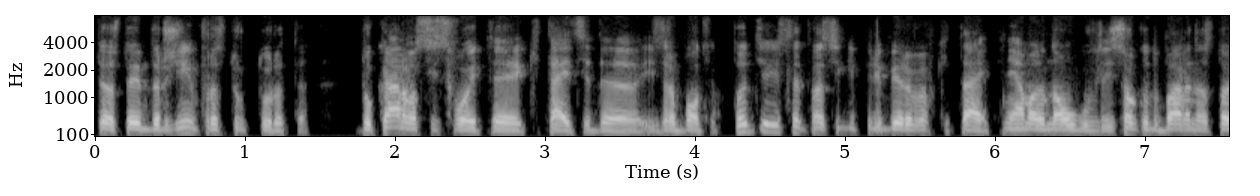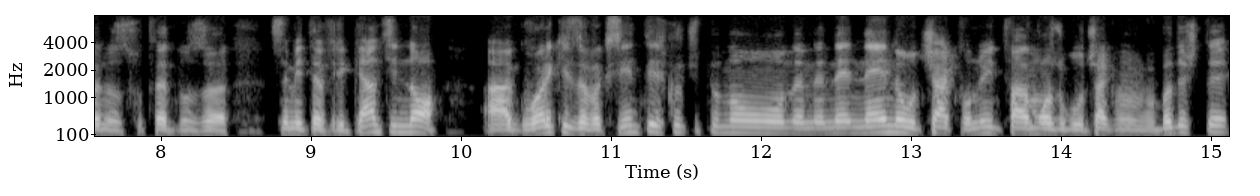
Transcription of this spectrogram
Тоест, той им държи инфраструктурата. Докарва си своите китайци да изработят пътя и след това си ги прибира в Китай. Няма много високо добавена стойност, съответно, за самите африканци, но а, говорейки за вакцините, изключително не, не, не е неочаквано и това може да го очакваме в бъдеще.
